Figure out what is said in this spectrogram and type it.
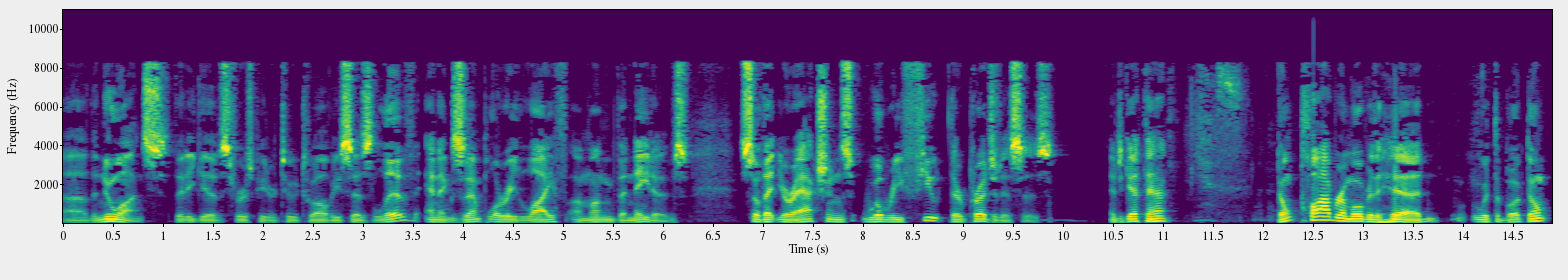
uh, the nuance that he gives. First Peter two twelve, he says, "Live an exemplary life among the natives, so that your actions will refute their prejudices." Did you get that? Yes. Don't clobber them over the head with the book. Don't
